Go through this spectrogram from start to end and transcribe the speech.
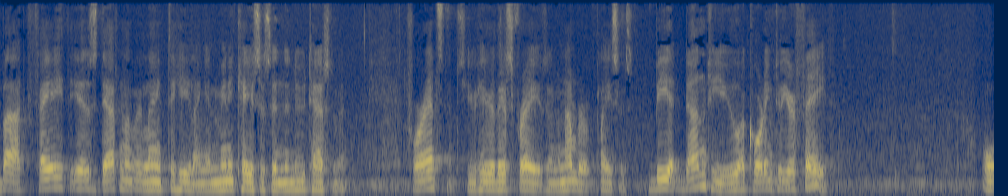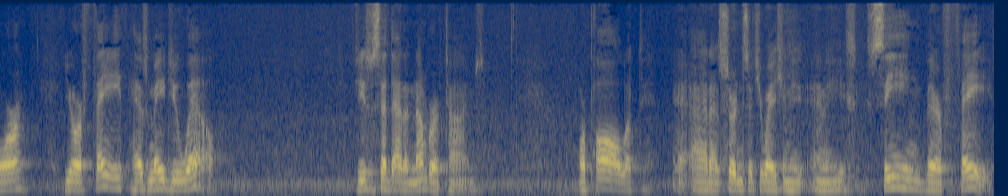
but faith is definitely linked to healing in many cases in the New Testament. For instance, you hear this phrase in a number of places Be it done to you according to your faith. Or, Your faith has made you well. Jesus said that a number of times. Or Paul looked at a certain situation and he's seeing their faith,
